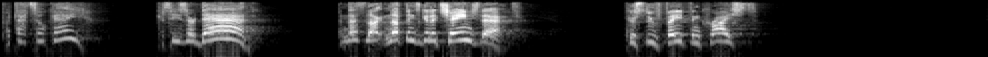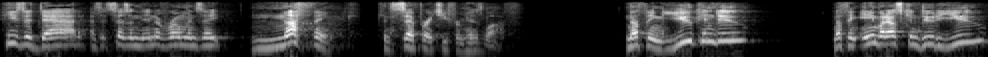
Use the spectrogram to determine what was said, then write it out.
But that's okay because he's our dad. And that's not, nothing's going to change that. Because through faith in Christ, he's a dad, as it says in the end of Romans 8, nothing can separate you from his love. Nothing you can do, nothing anybody else can do to you,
